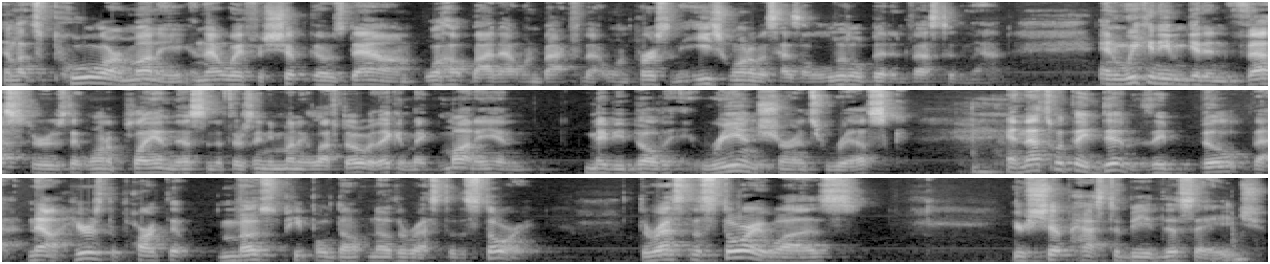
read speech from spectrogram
and let's pool our money, and that way, if a ship goes down, we'll help buy that one back for that one person. Each one of us has a little bit invested in that." And we can even get investors that want to play in this, and if there's any money left over, they can make money and maybe build reinsurance risk. And that's what they did. They built that. Now, here's the part that most people don't know the rest of the story. The rest of the story was your ship has to be this age.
